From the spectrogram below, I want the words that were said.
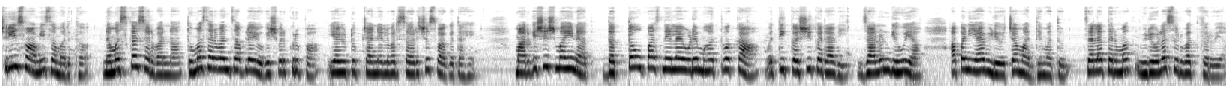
श्री स्वामी समर्थ. नमस्कार सर्वांना. तुम्हा सर्वांचं आपल्या योगेश्वर कृपा या यूट्यूब चॅनेलवर सहर्ष स्वागत आहे. मार्गशीर्ष महिन्यात दत्त उपासनेला एवढे महत्त्व का व ती कशी करावी जाणून घेऊया आपण या व्हिडिओच्या माध्यमातून. चला तर मग व्हिडिओला सुरुवात करूया.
